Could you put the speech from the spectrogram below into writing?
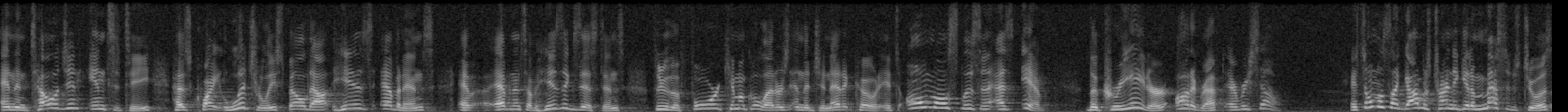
an intelligent entity has quite literally spelled out his evidence, evidence of his existence through the four chemical letters in the genetic code. It's almost, listen, as if the Creator autographed every cell. It's almost like God was trying to get a message to us,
